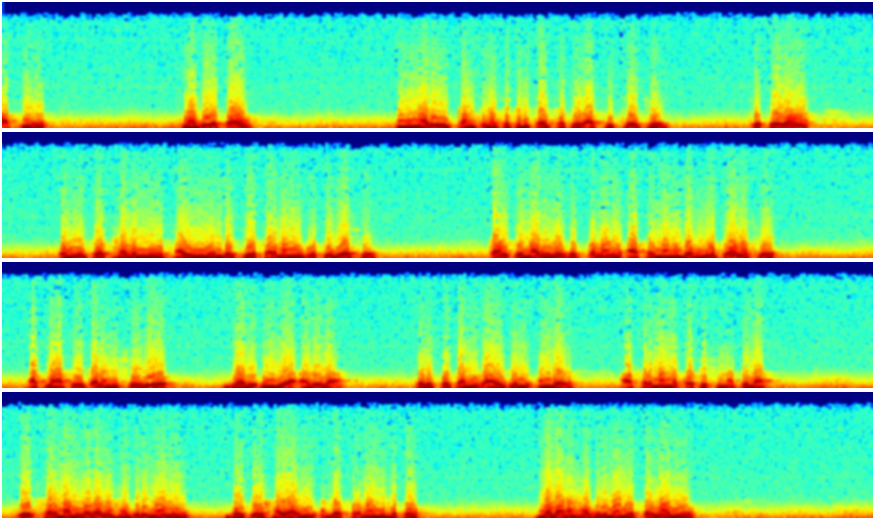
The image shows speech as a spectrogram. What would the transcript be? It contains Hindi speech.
આપને યાદી અપાવું અને મારી કાઉન્સિલના સેક્રેટરી સાહેબ સાથે વાતચીત થઈ છે કે એવા ઓગણીસો અઠાવનની ફાઇલની અંદરથી એ ફરમાનો ગોતી ગયા છે. કારણ કે મારી નજર પ્રમાણે આ ફરમાનો બહુ મહત્વના છે. આપણા આફ્રિકાના મિશનરીઓ જ્યારે ઇન્ડિયા આવેલા, ત્યારે પોતાની વાયઝોની અંદર આ ફરમાનના કોટેશન આપેલા. એક ફરમાન મૌલાના હાજરી માને બૈતુલ ખયાલની અંદર ફરમાવ્યું હતું મૌલાના હાજરી માને ફરમાવ્યું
